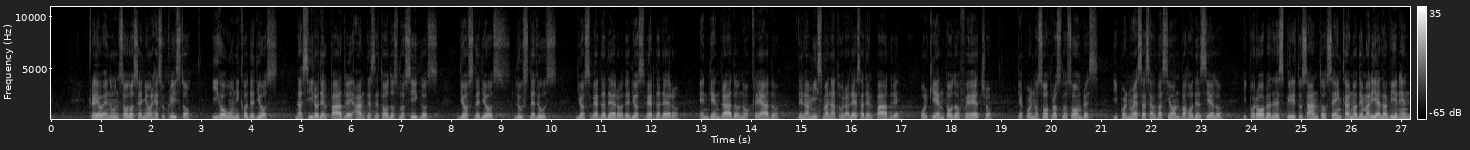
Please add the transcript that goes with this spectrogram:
Creo en un solo Señor Jesucristo, Hijo único de Dios, nacido del Padre antes de todos los siglos, Dios de Dios, luz de luz, Dios verdadero de Dios verdadero, engendrado, no creado, de la misma naturaleza del Padre, por quien todo fue hecho, que por nosotros los hombres y por nuestra salvación bajo del cielo y por obra del Espíritu Santo se encarnó de María la Virgen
